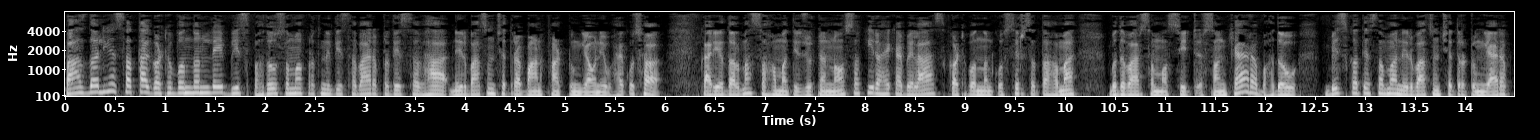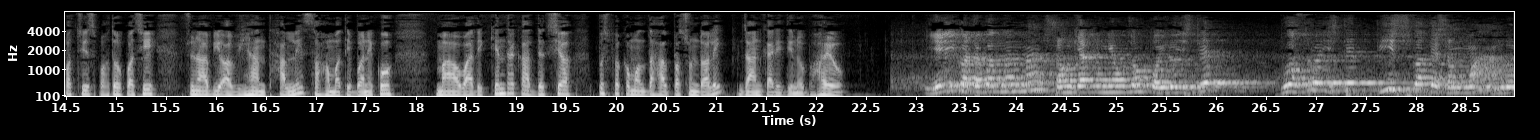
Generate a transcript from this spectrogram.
पाँच दलीय सत्ता गठबन्धनले बीस भदौसम्म प्रतिनिधि सभा र प्रदेशसभा निर्वाचन क्षेत्र बाँडफाँड टुंग्याउने भएको छ। कार्यदलमा सहमति जुट्न नसकिरहेका बेला गठबन्धनको शीर्ष तहमा बुधबारसम्म सीट संख्या र भदौ बीस गतेसम्म निर्वाचन क्षेत्र टुंग्याएर पच्चीस भदौपछि चुनावी अभियान थाल्ने सहमति बनेको माओवादी केन्द्रका अध्यक्ष पुष्पकमल दाहाल प्रचण्डले जानकारी दिनुभयो। यही गठबन्धनमा पहिलो स्टेप। दोस्रो स्टेप बिस गतेसम्म हाम्रो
